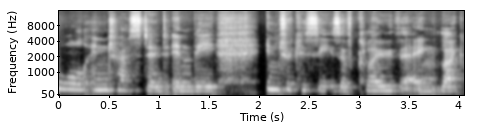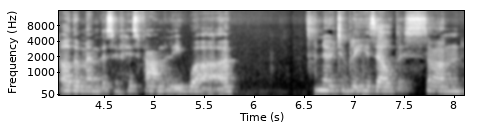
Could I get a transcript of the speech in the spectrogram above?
all interested in the intricacies of clothing like other members of his family were. Notably, his eldest son,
